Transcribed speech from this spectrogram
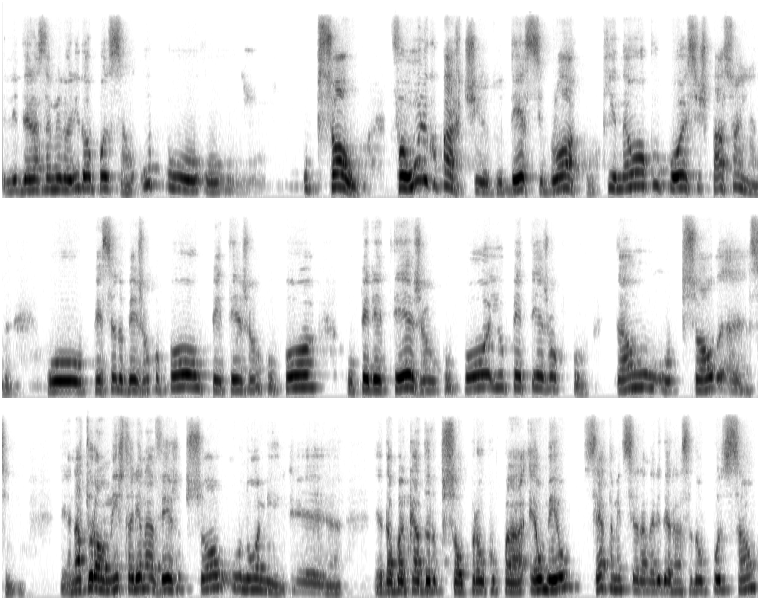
Liderança da minoria e da oposição. O, o, o, o PSOL foi o único partido desse bloco que não ocupou esse espaço ainda. O PCdoB já ocupou, o PT já ocupou, o PDT já ocupou e o PT já ocupou. Então, o PSOL, assim, naturalmente, estaria na vez do PSOL. O nome é, é da bancada do PSOL para ocupar é o meu, certamente será na liderança da oposição.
